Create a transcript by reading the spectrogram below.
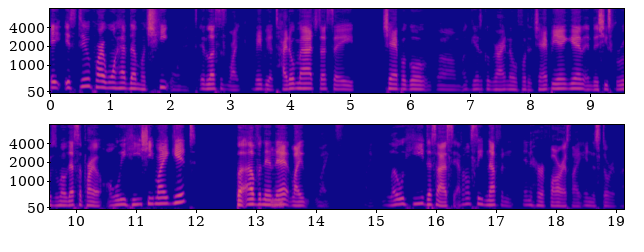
it, it still probably won't have that much heat on it. Unless it's like maybe a title match, let's say Ciampa go um, against Gargano for the champion again, and then she screws him up. That's the probably only heat she might get. But other than mm-hmm. that, like like like low heat, that's how I see. I don't see nothing in her far as like in the storyline.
